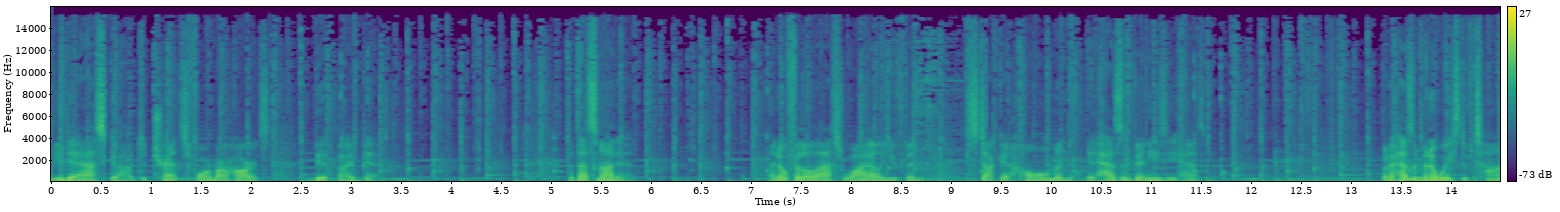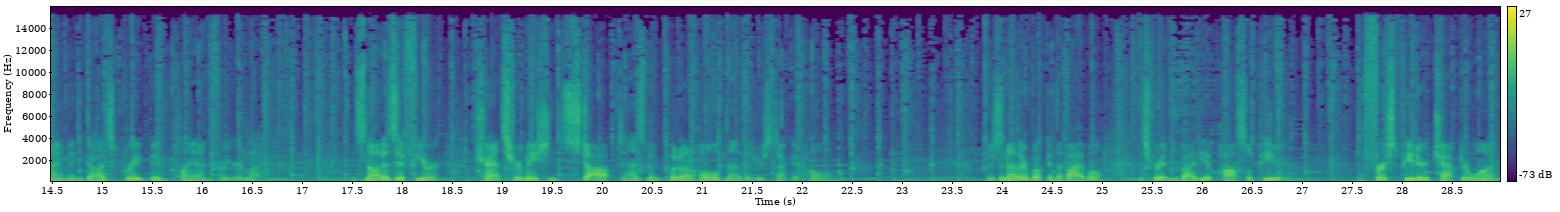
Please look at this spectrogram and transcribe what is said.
We need to ask God to transform our hearts bit by bit. But that's not it. I know for the last while you've been stuck at home and it hasn't been easy, has it? But it hasn't been a waste of time in God's great big plan for your life. It's not as if your transformation stopped and has been put on hold now that you're stuck at home. There's another book in the Bible. It's written by the apostle Peter. And 1 Peter chapter 1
